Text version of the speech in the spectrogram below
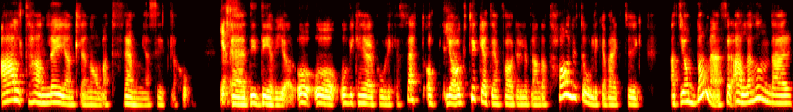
allt handlar egentligen om att främja cirkulation. Yes. Eh, det är det vi gör och, och, och vi kan göra det på olika sätt. Och jag tycker att det är en fördel ibland att ha lite olika verktyg att jobba med. För alla hundar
